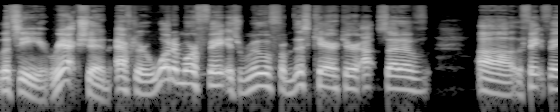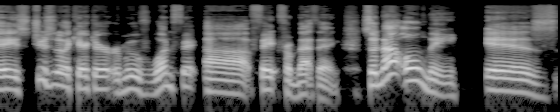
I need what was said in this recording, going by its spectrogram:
Let's see. Reaction. After one or more fate is removed from this character outside of uh the fate phase choose another character remove one fate uh fate from that thing so not only is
